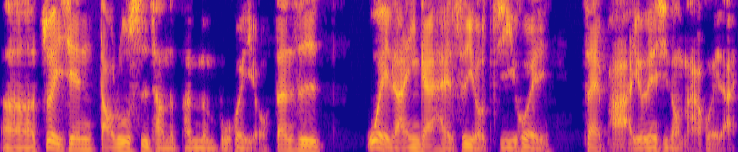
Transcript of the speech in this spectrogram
呃最先导入市场的版本不会有，但是未来应该还是有机会。再把邮电系统拿回来，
